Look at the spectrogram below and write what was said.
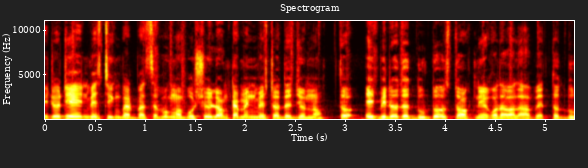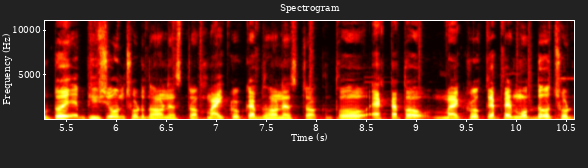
ভিডিওটি ইনভেস্টিং পারপাস এবং অবশ্যই লং টার্ম ইনভেস্টরদের জন্য। তো এই ভিডিওতে দুটো স্টক নিয়ে কথা বলা হবে। তো দুটোই ভীষণ ছোট ধরনের স্টক মাইক্রো ক্যাপ ধরনের স্টক তো একটা তো মাইক্রো ক্যাপের মধ্যেও ছোট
